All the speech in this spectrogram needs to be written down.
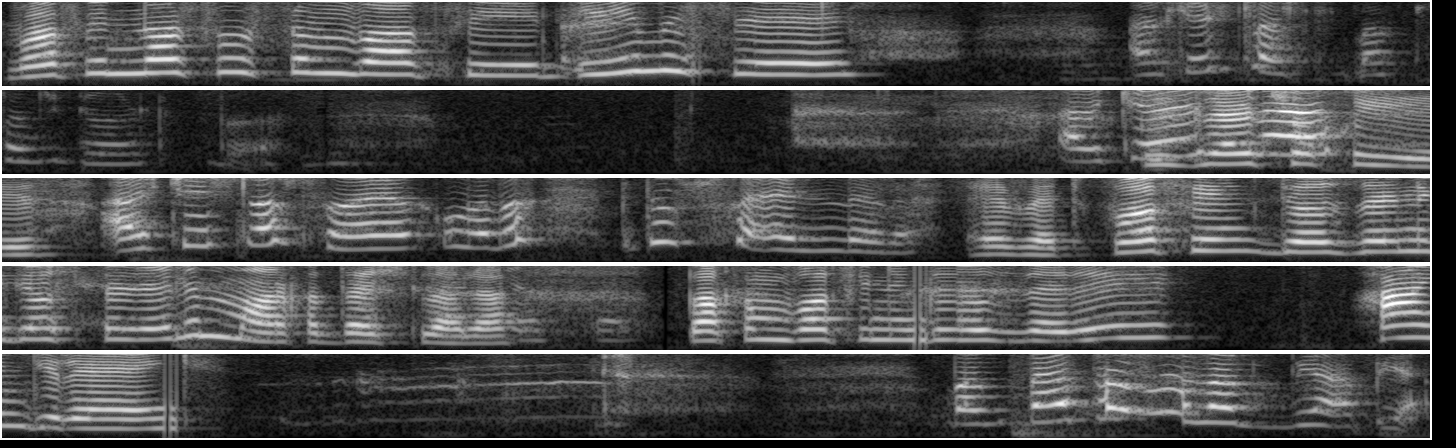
Waffin nasılsın Waffin? İyi misin? Arkadaşlar tırnakları mü? Arkadaşlar, Bizler çok iyiyiz. Arkadaşlar su ayakları bir de su elleri. Evet. Waffin gözlerini gösterelim mi arkadaşlara? Bakın Waffin'in gözleri hangi renk? Bak ben de sana bir yap yap.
